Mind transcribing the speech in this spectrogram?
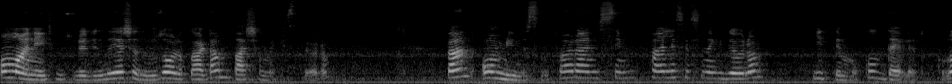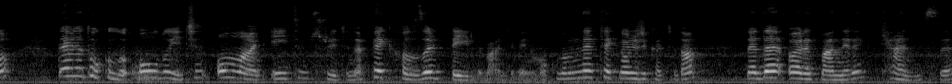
online eğitim sürecinde yaşadığım zorluklardan başlamak istiyorum. Ben 11. sınıf öğrencisiyim. Fen Lisesi'ne gidiyorum. Gittiğim okul devlet okulu. Devlet okulu olduğu için online eğitim sürecine pek hazır değildi bence benim okulum. Ne teknolojik açıdan ne de öğretmenlerin kendisi.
